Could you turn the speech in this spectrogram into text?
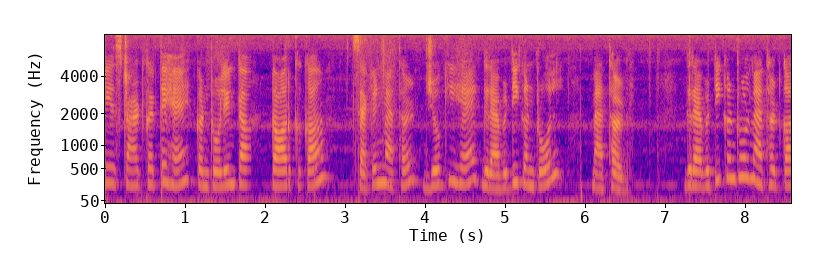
ये स्टार्ट करते हैं कंट्रोलिंग टॉर्क का सेकंड मेथड जो कि है gravity control method gravity control method का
